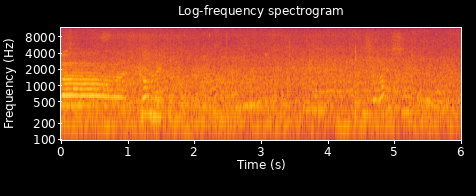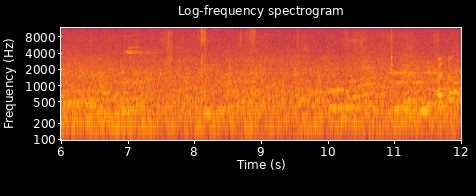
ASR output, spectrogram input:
Bah non mais. Attends.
